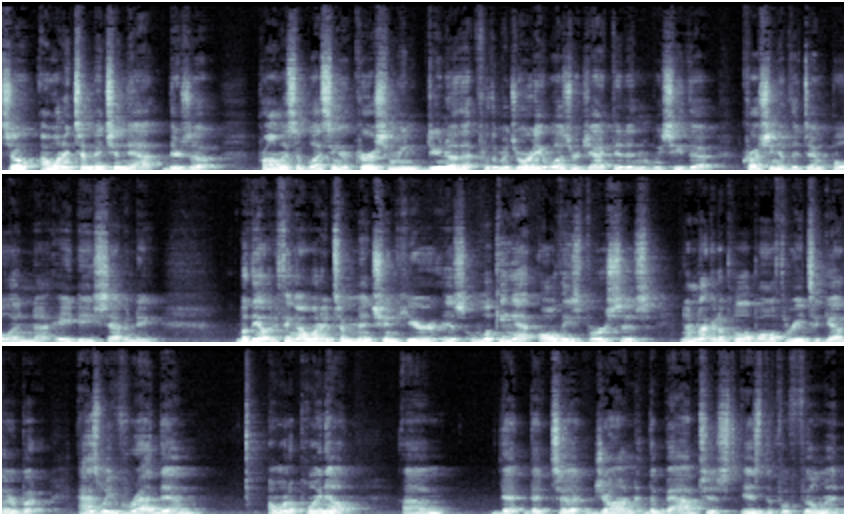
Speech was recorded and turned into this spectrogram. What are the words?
so, I wanted to mention that there's a promise of blessing or curse, and we do know that for the majority it was rejected, and we see the crushing of the temple in uh, AD 70. But the other thing I wanted to mention here is looking at all these verses, and I'm not going to pull up all three together, but as we've read them, I want to point out um, that that uh, John the Baptist is the fulfillment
